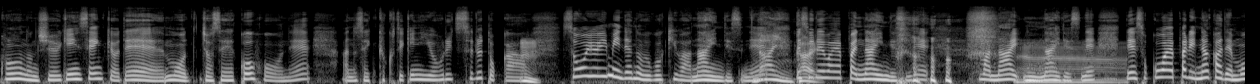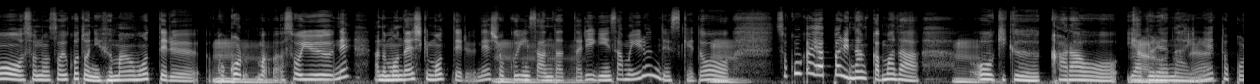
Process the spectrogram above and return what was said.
今度の衆議院選挙でもう女性候補をねあの積極的に擁立するとか、うん、そういう意味での動きはないんですね。でそれはやっぱりないんですね。まあない、うん、ないですね。でそこはやっぱり中でもそのそういうことに不満を持ってる心、まあ、そういうねあの問題意識持ってるね職員さんだったり議員さんもいるんですけど、そこがやっぱりなんかまだ大きく殻を破れないね、ね。ところ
